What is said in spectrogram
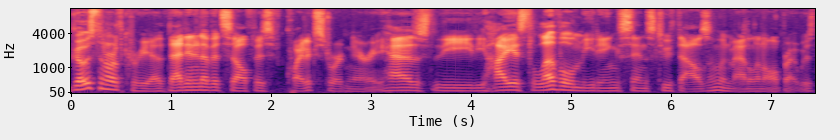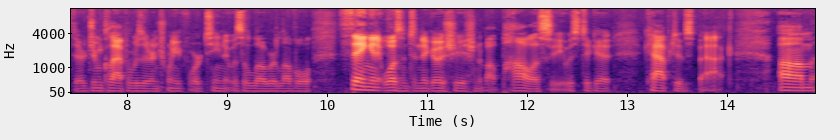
goes to North Korea. That in and of itself is quite extraordinary. Has the the highest level meeting since 2000 when Madeleine Albright was there. Jim Clapper was there in 2014. It was a lower level thing, and it wasn't a negotiation about policy. It was to get captives back. Um,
